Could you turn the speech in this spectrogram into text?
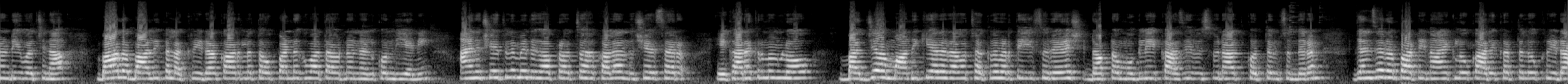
నుండి వచ్చిన బాల బాలికల క్రీడాకారులతో పండుగ వాతావరణం నెలకొంది అని ఆయన చేతుల మీదుగా ప్రోత్సాహకాలు అందజేశారు. ఈ కార్యక్రమంలో బజ్జా మాణిక్యాలరావు చక్రవర్తి సురేష్ డాక్టర్ ముగిలి కాశీ విశ్వనాథ్ కొత్తం సుందరం జనసేన పార్టీ నాయకులు కార్యకర్తలు క్రీడా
